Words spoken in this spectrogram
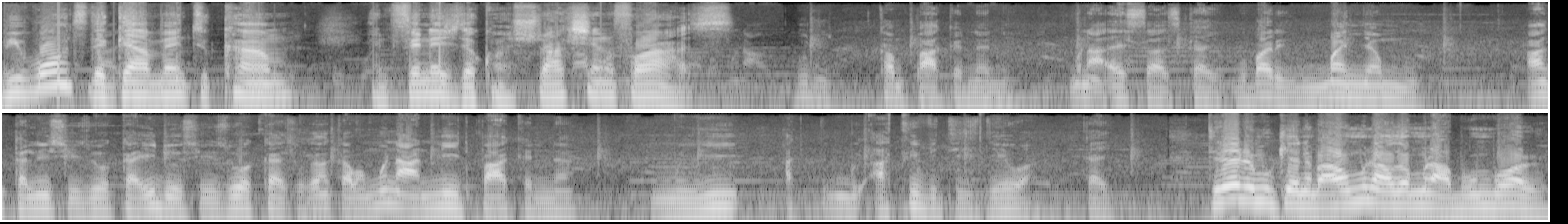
We want the government to come and finish the construction for us. gudu park nan ne muna exercise kai mu bari manyan mu hankalin su zo kai ido su zo kai su kan muna need park nan uh, mu yi act- activities da yawa kai tire da muke ne ba muna zo muna bun ball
